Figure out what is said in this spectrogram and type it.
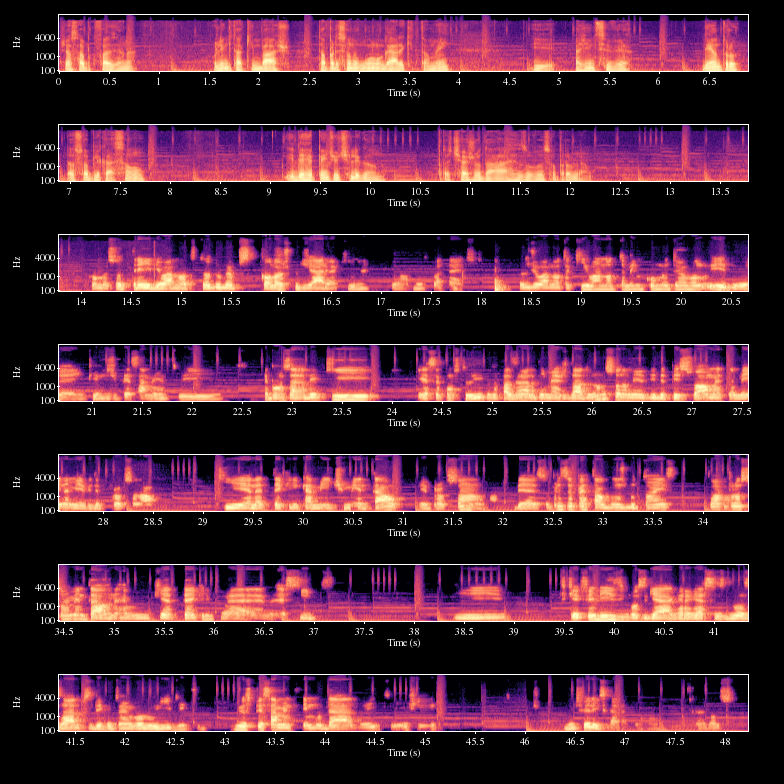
já sabe o que fazer, né? O link está aqui embaixo, está aparecendo em algum lugar aqui também. E a gente se vê dentro da sua aplicação e de repente eu te ligando para te ajudar a resolver o seu problema. Como eu sou trader, eu anoto todo o meu psicológico diário aqui, né? Que é muito importante. Todo dia eu anoto aqui, eu anoto também como eu tenho evoluído é, em termos de pensamento. E é bom saber que essa consultoria que eu estou fazendo, ela tem me ajudado não só na minha vida pessoal, mas também na minha vida profissional que ela é tecnicamente mental, minha profissão, é, só precisa apertar alguns botões, então a profissão é mental, né? O que é técnico é, é simples. E fiquei feliz em conseguir agregar essas duas áreas, perceber que eu tenho evoluído e que meus pensamentos têm mudado e que, enfim, muito feliz, cara, com evolução.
